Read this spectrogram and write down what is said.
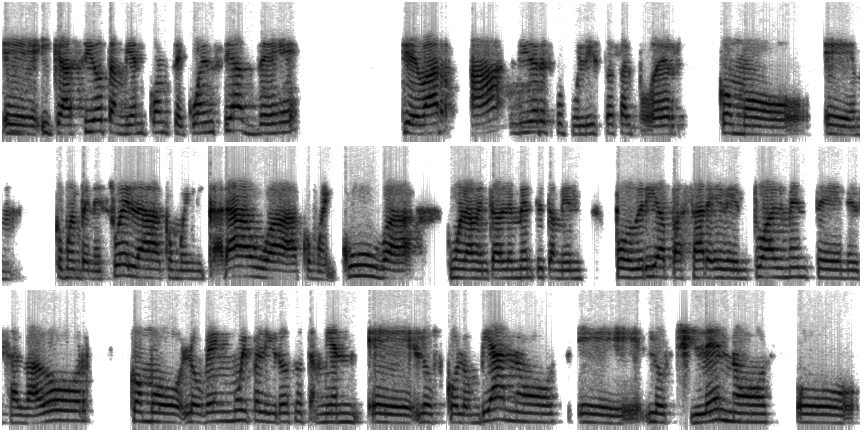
eh, y que ha sido también consecuencia de llevar a líderes populistas al poder como, eh, como en Venezuela, como en Nicaragua, como en Cuba, como lamentablemente también podría pasar eventualmente en El Salvador, como lo ven muy peligroso también eh, los colombianos, eh, los chilenos o,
